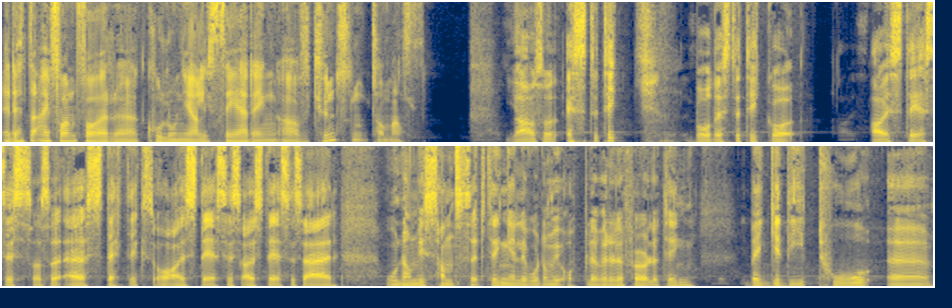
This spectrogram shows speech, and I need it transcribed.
Er dette en form for eh, kolonialisering av kunsten, Thomas? Ja, altså estetikk, både estetikk og aestesis, altså aesthetics og aestesis. Aestesis er hvordan vi sanser ting, eller hvordan vi opplever eller føler ting. Begge de to eh,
